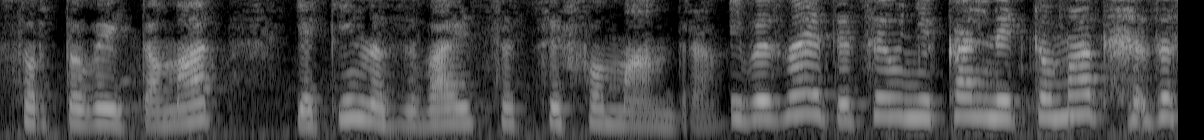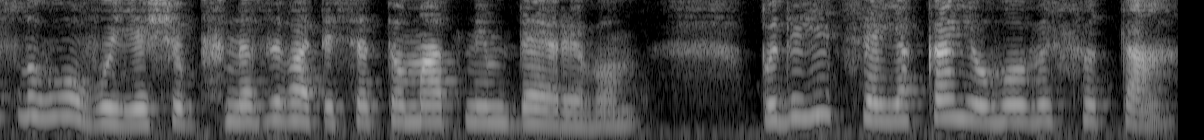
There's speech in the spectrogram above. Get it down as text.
сортовий томат, який називається цифомандра. І ви знаєте, цей унікальний томат заслуговує, щоб називатися томатним деревом. Подивіться, яка його висота.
